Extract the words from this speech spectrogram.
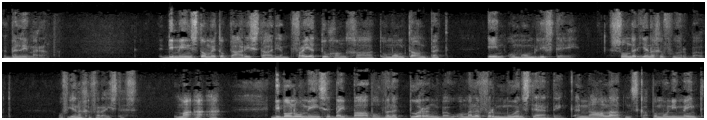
belemmering. Die mensdom het op daardie stadium vrye toegang gehad om hom te aanbid en om hom lief te hê sonder enige voorbehou of enige vereistes. Maar a uh, a uh, die bono mense by Babel wil 'n toring bou om hulle vermoëns te herdenk, 'n nalatenskap, 'n monument,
